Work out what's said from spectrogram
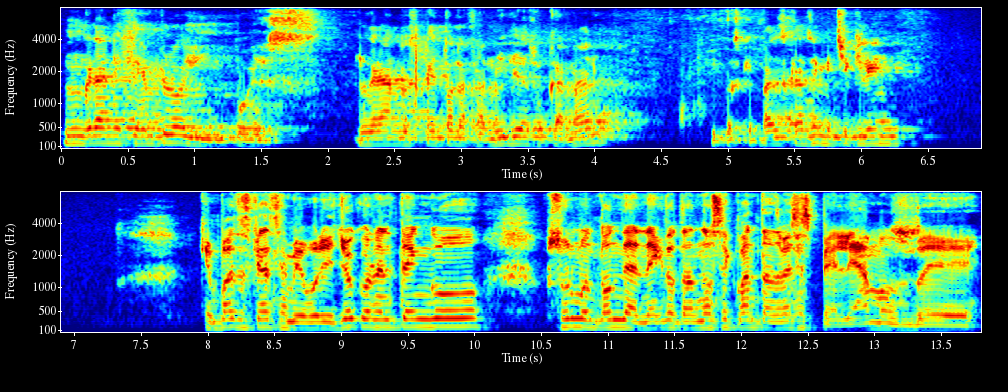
Un gran ejemplo y pues un gran respeto a la familia, a su carnal. Y pues que paz descanse, mi chiquilín. Que en paz descanse, mi Boris. Yo con él tengo pues, un montón de anécdotas. No sé cuántas veces peleamos de,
